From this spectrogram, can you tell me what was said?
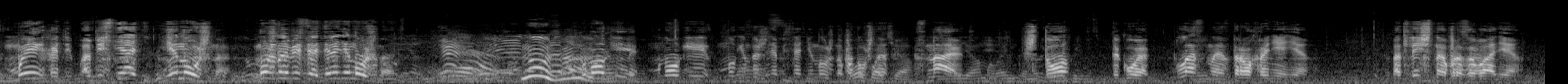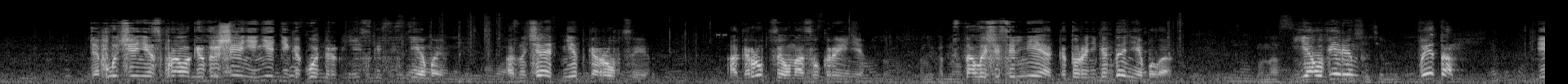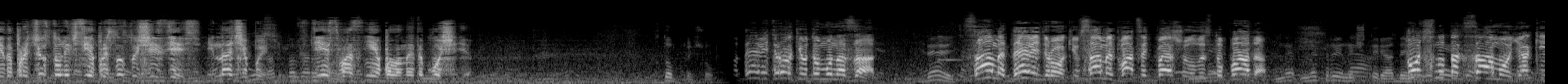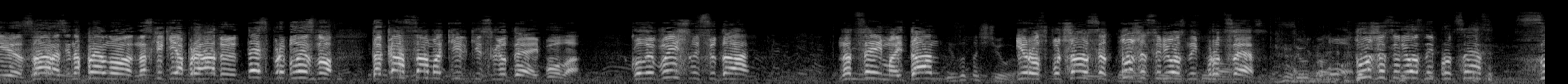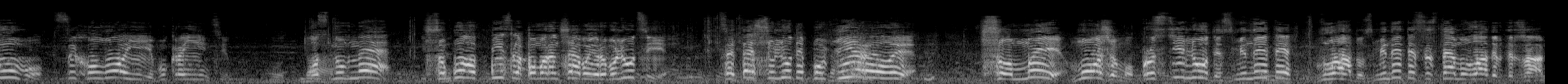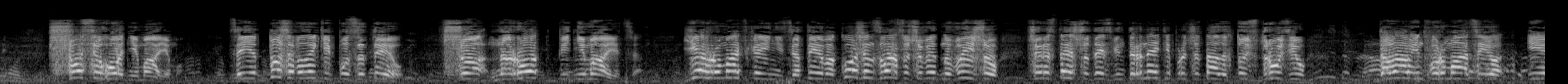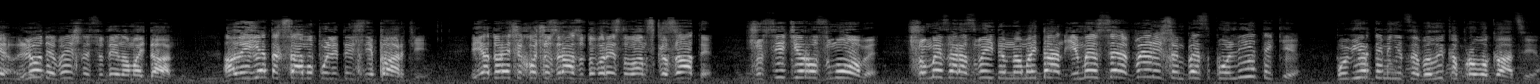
Мы хотим объяснять не нужно. Нужно объяснять или не нужно? Нужно. Многие, многие, многим даже не объяснять не нужно, потому что знают, что такое классное здравоохранение, отличное образование. Для получения справок и разрешений нет никакой бюрократической системы. Означает нет коррупции. А коррупция у нас в Украине стала еще сильнее, которой никогда не было. Я уверен в этом, и это прочувствовали все присутствующие здесь. Иначе бы здесь вас не было на этой площади. Дев'ять років тому назад. Саме 9 років, саме 21 листопада. Точно так само, як і зараз. І напевно, наскільки я пригадую, десь приблизно така сама кількість людей була, коли вийшли сюди на цей майдан і розпочався дуже серйозний процес. Дуже серйозний процес зсуву психології в українців. Основне, що було після помаранчевої революції, це те, що люди повірили, що ми можемо, прості люди, змінити владу, змінити систему влади в державі. Що сьогодні маємо? Це є дуже великий позитив, що народ піднімається. Є громадська ініціатива. Кожен з вас, очевидно, вийшов через те, що десь в інтернеті прочитали, хтось з друзів давав інформацію, і люди вийшли сюди на майдан. Але є так само політичні партії. І я, до речі, хочу зразу товариство вам сказати, що всі ті розмови, що ми зараз вийдемо на майдан і ми все вирішимо без політики, повірте мені, це велика провокація.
